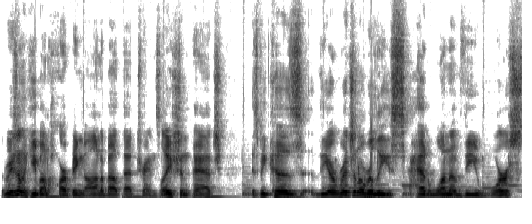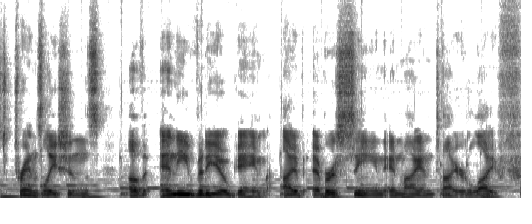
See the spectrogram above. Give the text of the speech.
The reason I keep on harping on about that translation patch is because the original release had one of the worst translations of any video game I've ever seen in my entire life.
